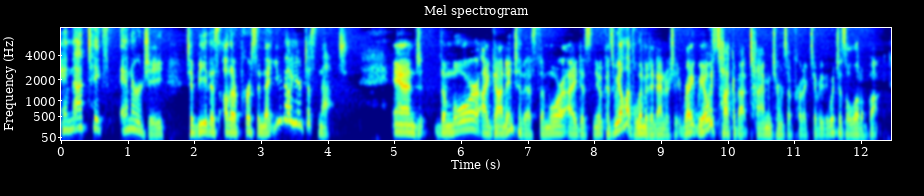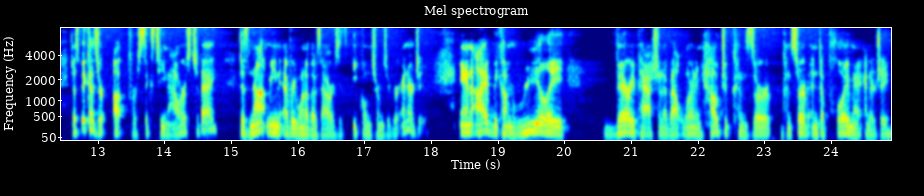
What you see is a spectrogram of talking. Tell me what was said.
And that takes energy to be this other person that you know you're just not. And the more I got into this, the more I just knew because we all have limited energy, right? We always talk about time in terms of productivity, which is a little bunk. Just because you're up for 16 hours today does not mean every one of those hours is equal in terms of your energy. And I've become really very passionate about learning how to conserve conserve and deploy my energy.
